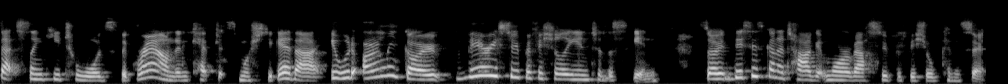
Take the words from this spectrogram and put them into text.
that slinky towards the ground and kept it smushed together, it would only go very superficially into the skin. So this is going to target more of our superficial concerns.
